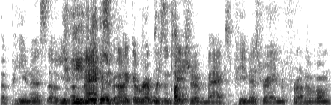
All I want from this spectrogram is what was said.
a penis of a Max, Yeah. like a representation of Mac's penis right in front of him.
